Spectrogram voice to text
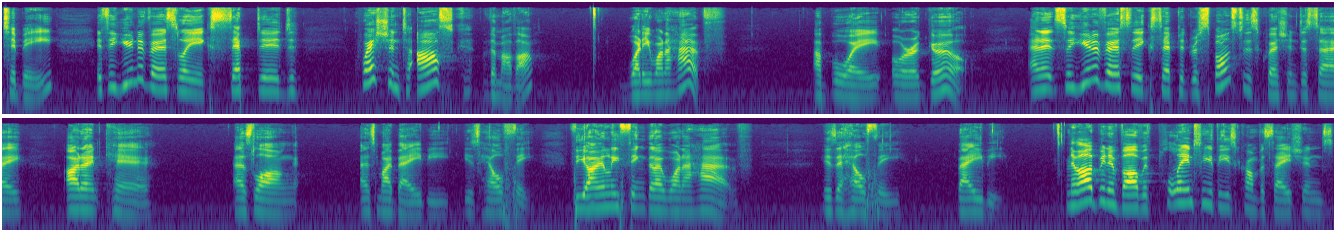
to be, it's a universally accepted question to ask the mother what do you want to have? A boy or a girl? And it's a universally accepted response to this question to say, I don't care as long as my baby is healthy. The only thing that I want to have is a healthy baby. Now, I've been involved with plenty of these conversations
